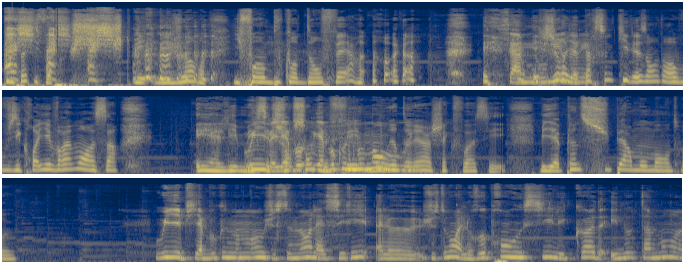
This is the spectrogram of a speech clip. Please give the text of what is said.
Puis qu'ils font Chut. mais, mais genre, ils font un boucan d'enfer, voilà. Et mourir genre, il y a rire. personne qui les entend, vous y croyez vraiment à ça Et elle est, mais Oui, cette mais il y a beau- chanson il y a me beaucoup de moments mourir de rire à chaque fois, c'est... Mais il y a plein de super moments entre eux. Oui, et puis il y a beaucoup de moments où justement la série, elle, euh, justement, elle reprend aussi les codes et notamment euh,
